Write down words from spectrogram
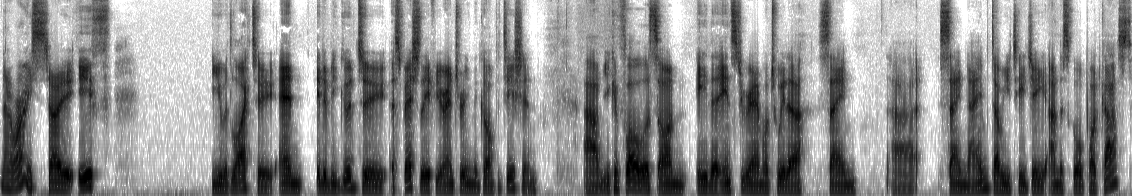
No worries. So if you would like to, and it'd be good to, especially if you're entering the competition, um, you can follow us on either Instagram or Twitter, same uh, same name, WTG underscore podcast.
